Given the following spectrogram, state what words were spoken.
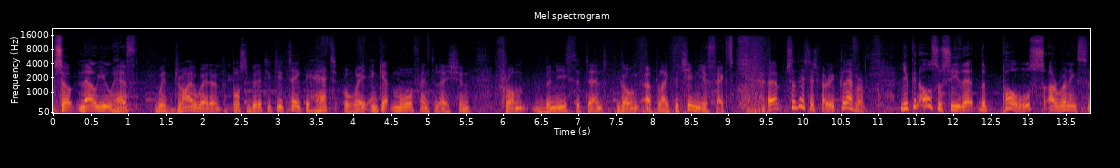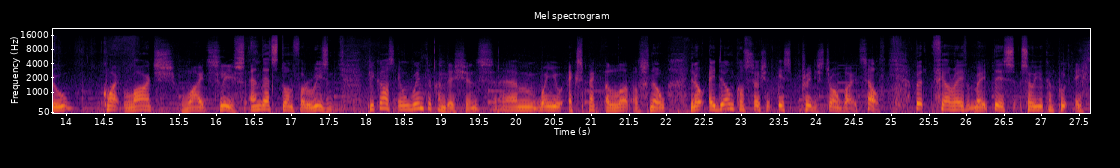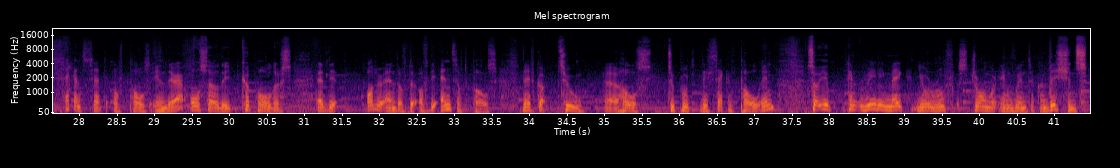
So now you have with dry weather the possibility to take the head away and get more ventilation from beneath the tent going up like the chimney effect. Um, so this is very clever. You can also see that the poles are running through quite large wide sleeves and that's done for a reason because in winter conditions um, when you expect a lot of snow you know a dome construction is pretty strong by itself but Fjällräven made this so you can put a second set of poles in there also the cup holders at the other end of the of the ends of the poles, they've got two uh, holes to put the second pole in. So you can really make your roof stronger in winter conditions.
